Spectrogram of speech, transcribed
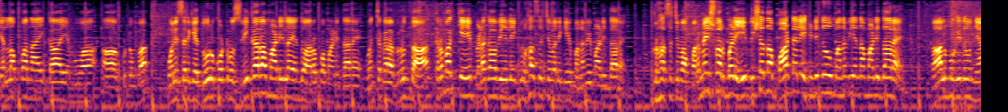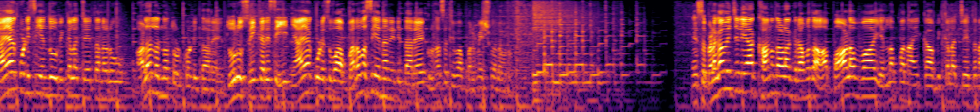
ಯಲ್ಲಪ್ಪ ನಾಯ್ಕ ಎಂಬುವ ಕುಟುಂಬ. ಪೊಲೀಸರಿಗೆ ದೂರು ಕೊಟ್ಟರು ಸ್ವೀಕಾರ ಮಾಡಿಲ್ಲ ಎಂದು ಆರೋಪ ಮಾಡಿದ್ದಾರೆ. ವಂಚಕರ ವಿರುದ್ಧ ಕ್ರಮಕ್ಕೆ ಬೆಳಗಾವಿಯಲ್ಲಿ ಗೃಹ ಸಚಿವರಿಗೆ ಮನವಿ ಮಾಡಿದ್ದಾರೆ. ಗೃಹ ಸಚಿವ ಪರಮೇಶ್ವರ್ ಬಳಿ ವಿಷದ ಬಾಟಲಿ ಹಿಡಿದು ಮನವಿಯನ್ನ ಮಾಡಿದ್ದಾರೆ. ಕಾಲು ಮುಗಿದು ನ್ಯಾಯ ಕೊಡಿಸಿ ಎಂದು ವಿಕಲಚೇತನರು ಅಳಲನ್ನು ತೋಡ್ಕೊಂಡಿದ್ದಾರೆ. ದೂರು ಸ್ವೀಕರಿಸಿ ನ್ಯಾಯ ಕೊಡಿಸುವ ಭರವಸೆಯನ್ನ ನೀಡಿದ್ದಾರೆ ಗೃಹ ಸಚಿವ ಪರಮೇಶ್ವರ್ ಅವರು. ಎಸ್, ಬೆಳಗಾವಿ ಜಿಲ್ಲೆಯ ಖಾನದಾಳ ಗ್ರಾಮದ ಬಾಳವ್ವ ಯಲ್ಲಪ್ಪ ನಾಯಕ ವಿಕಲಚೇತನ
